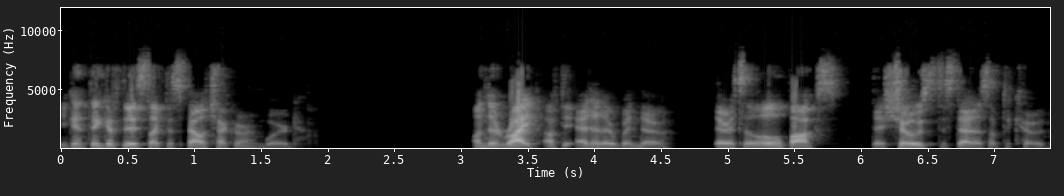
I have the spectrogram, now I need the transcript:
You can think of this like the spell checker in Word. On the right of the editor window, there is a little box that shows the status of the code.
